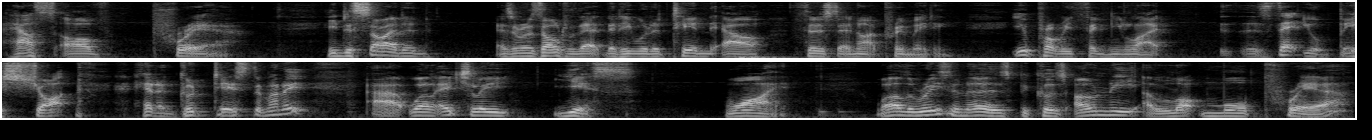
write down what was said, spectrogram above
House of prayer. He decided as a result of that that he would attend our Thursday night prayer meeting. You're probably thinking like, is that your best shot at a good testimony? Uh, well, actually, yes. Why? Well, the reason is because only a lot more prayer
